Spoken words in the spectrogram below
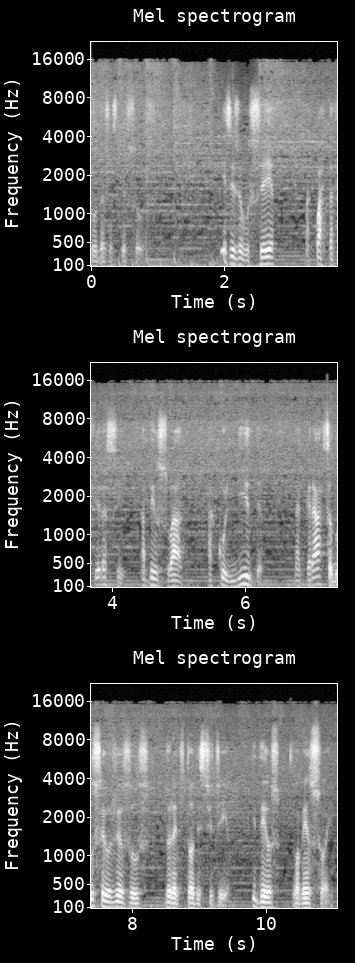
todas as pessoas. Desejo a você uma quarta-feira assim, abençoada, acolhida na graça do Senhor Jesus durante todo este dia. Que Deus o abençoe.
